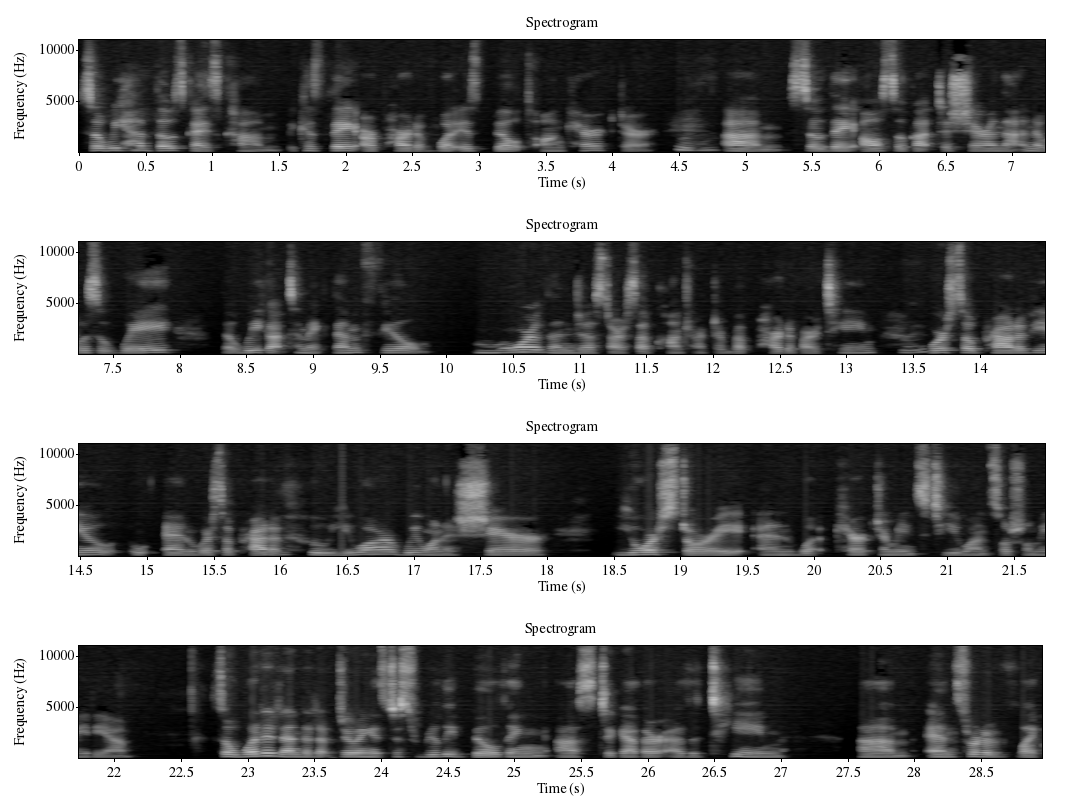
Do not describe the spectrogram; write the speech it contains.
So we had those guys come because they are part of what is built on character. Mm-hmm. Um, so they also got to share in that. And it was a way that we got to make them feel more than just our subcontractor, but part of our team. Right. We're so proud of you and we're so proud mm-hmm. of who you are. We want to share your story and what character means to you on social media. So, what it ended up doing is just really building us together as a team um, and sort of like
